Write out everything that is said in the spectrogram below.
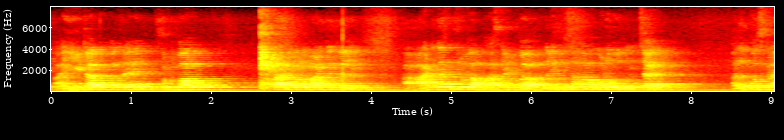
ಆ ಹೀಟ್ ಆಗಬೇಕಂದ್ರೆ ಫುಟ್ಬಾಲ್ ಆಟವನ್ನು ಮಾಡ್ತಿದ್ರಲ್ಲಿ ಆ ಆಟದಂತಿರುವ ಬಾಸ್ಕೆಟ್ ಬಾಲ್ ಅಂದ್ರೆ ಇದು ಸಹ ಓಡುವುದು ಹೆಚ್ಚಾಗಿ ಅದಕ್ಕೋಸ್ಕರ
